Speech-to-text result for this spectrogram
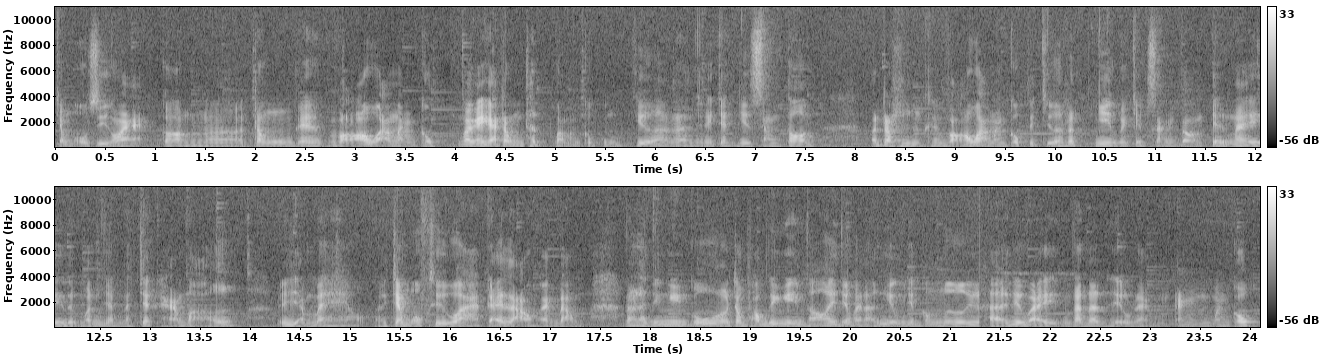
chống oxy hóa. Còn à, trong cái vỏ quả măng cụt và ngay cả trong thịt quả măng cụt cũng chứa là những cái chất như xăng tôn và trong cái vỏ quả măng cục thì chứa rất nhiều cái chất xăng chất này được mệnh danh là chất hạ mỡ giảm béo à, chống oxy hóa cải lão hoàng đồng. Đó là những nghiên cứu trong phòng thí nghiệm thôi chứ không phải là ứng dụng trên con người. À, như vậy chúng ta nên hiểu rằng ăn măng cục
